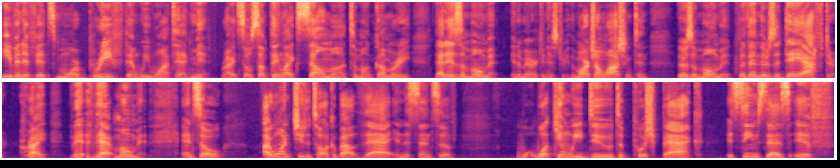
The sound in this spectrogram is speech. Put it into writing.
even if it's more brief than we want to admit, right? So, something like Selma to Montgomery, that is a moment in American history. The March on Washington, there's a moment, but then there's a day after, right? that moment. And so, I want you to talk about that in the sense of what can we do to push back? It seems as if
